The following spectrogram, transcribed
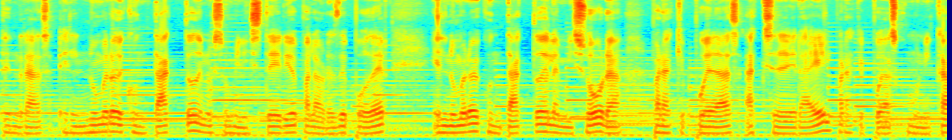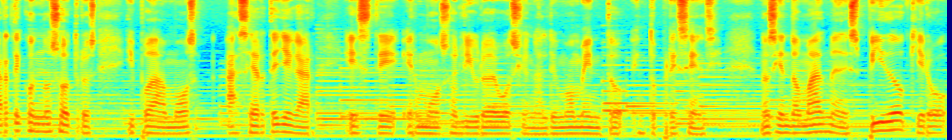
tendrás el número de contacto de nuestro Ministerio de Palabras de Poder, el número de contacto de la emisora para que puedas acceder a él, para que puedas comunicarte con nosotros y podamos hacerte llegar este hermoso libro devocional de un momento en tu presencia. No siendo más, me despido, quiero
